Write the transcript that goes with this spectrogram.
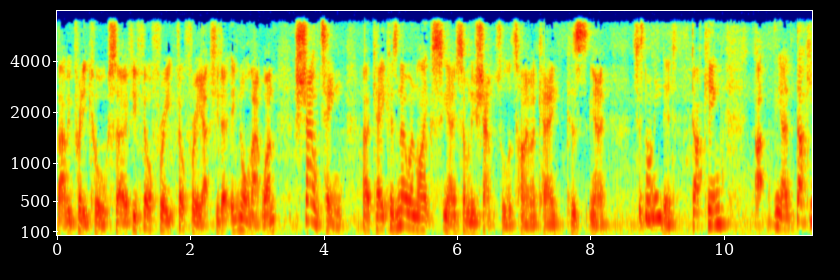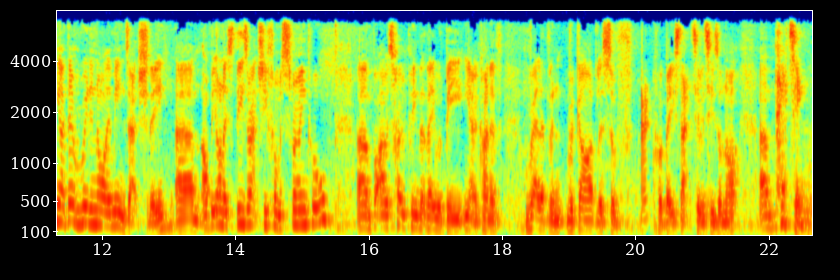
that'd be pretty cool. So if you feel free, feel free. Actually, don't ignore that one. Shouting, okay, because no one likes you know someone who shouts all the time, okay, because you know it's just not needed. Ducking. Uh, you know, ducking, I don't really know what it means actually. Um, I'll be honest, these are actually from a swimming pool, um, but I was hoping that they would be, you know, kind of relevant regardless of aqua based activities or not. Um, petting.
